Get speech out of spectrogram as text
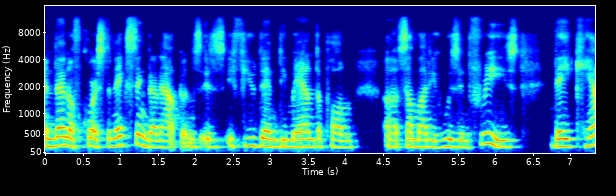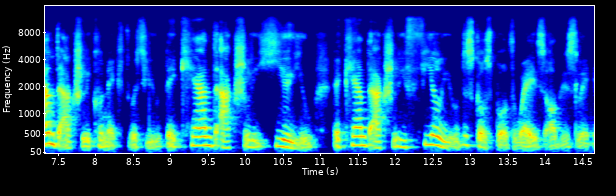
And then, of course, the next thing that happens is if you then demand upon uh, somebody who is in freeze, they can't actually connect with you. They can't actually hear you. They can't actually feel you. This goes both ways, obviously.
